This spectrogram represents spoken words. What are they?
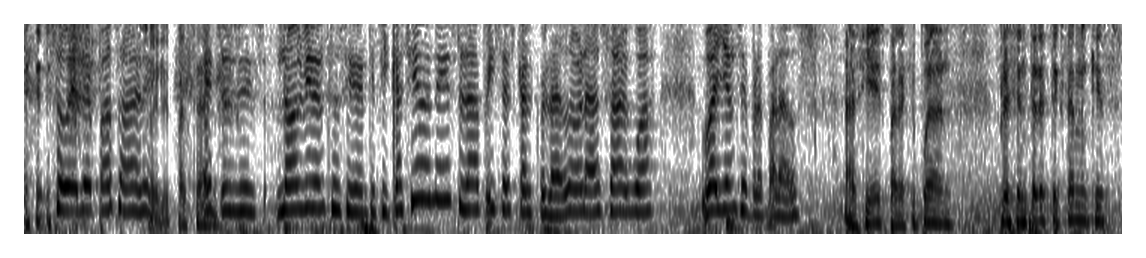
Suele pasar. Suele pasar. Entonces, no olviden sus identificaciones, lápices, calculadoras, agua. Váyanse preparados. Así es, para que puedan presentar este examen que es,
